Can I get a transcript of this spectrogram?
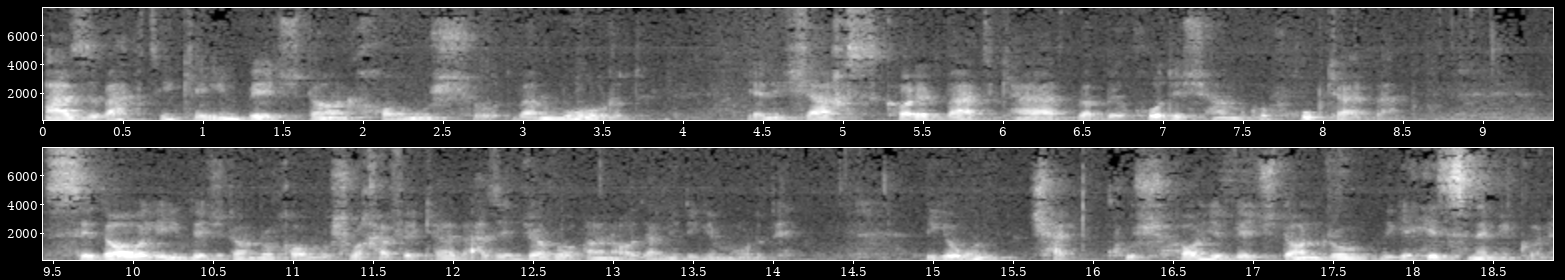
از وقتی که این وجدان خاموش شد و مرد یعنی شخص کار بد کرد و به خودش هم گفت خوب کردم. صدای این وجدان رو خاموش و خفه کرد. از اینجا واقعا آدمی دیگه مرده. دیگه اون چکش های وجدان رو دیگه حس نمی‌کنه.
